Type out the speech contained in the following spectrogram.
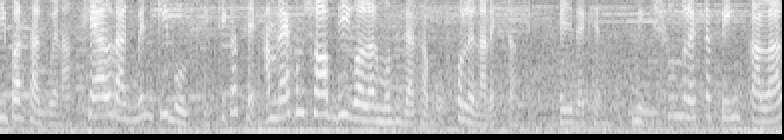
জিপার থাকবে না। খেয়াল রাখবেন কি বলছি, ঠিক আছে? আমরা এখন সব ভি গলার মধ্যে দেখাবো। খোলেন আরেকটা। এই যে দেখেন সুন্দর একটা পিঙ্ক কালার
